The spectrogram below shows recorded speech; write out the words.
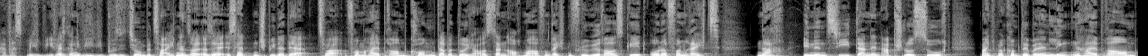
ja, was, ich weiß gar nicht, wie ich die Position bezeichnen soll. Also er ist halt ein Spieler, der zwar vom Halbraum kommt, aber durchaus dann auch mal auf den rechten Flügel rausgeht oder von rechts nach innen zieht, dann den Abschluss sucht. Manchmal kommt er über den linken Halbraum.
